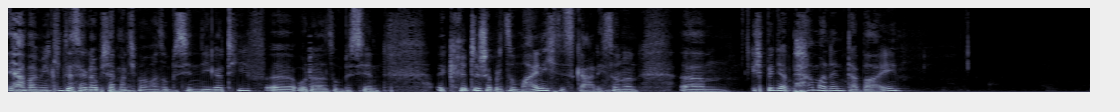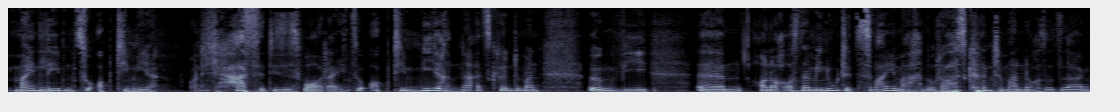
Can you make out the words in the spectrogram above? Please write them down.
ja, bei mir klingt das ja, glaube ich, ja manchmal immer so ein bisschen negativ äh, oder so ein bisschen äh, kritisch, aber so meine ich das gar nicht, sondern ähm, ich bin ja permanent dabei, mein Leben zu optimieren und ich hasse dieses Wort eigentlich zu optimieren, ne? als könnte man irgendwie ähm, auch noch aus einer Minute zwei machen oder was könnte man noch sozusagen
